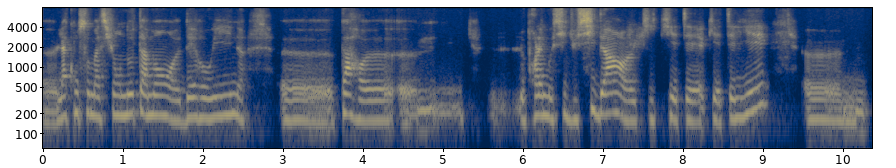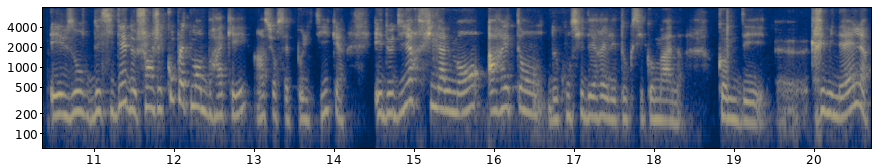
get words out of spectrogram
la consommation notamment d'héroïne, par le problème aussi du sida qui, était, qui était lié. Euh, et ils ont décidé de changer complètement de braquet hein, sur cette politique et de dire finalement, arrêtons de considérer les toxicomanes comme des euh, criminels,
